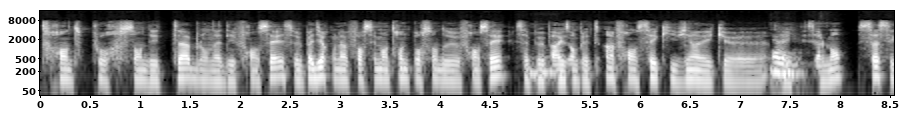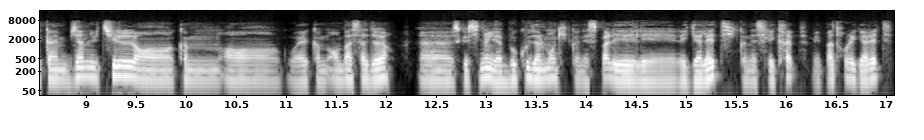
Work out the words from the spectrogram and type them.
30% des tables, on a des Français. Ça veut pas dire qu'on a forcément 30% de Français. Ça peut par mhm. exemple être un Français qui vient avec, ah avec des Allemands. Ça, c'est quand même bien utile en, comme, en, ouais, comme ambassadeur euh, parce que sinon il y a beaucoup d'Allemands qui connaissent pas les, les, les, galettes, ils connaissent les crêpes, mais pas trop les galettes.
